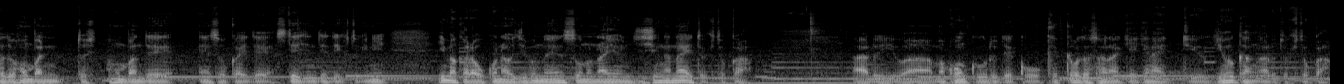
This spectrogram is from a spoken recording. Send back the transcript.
例えば本番と本番で演奏会でステージに出ていく時に今から行う自分の演奏の内容に自信がない時とかあるいは、まあ、コンクールでこう結果を出さなきゃいけないっていう義務感がある時とか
